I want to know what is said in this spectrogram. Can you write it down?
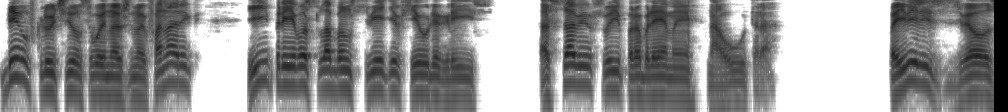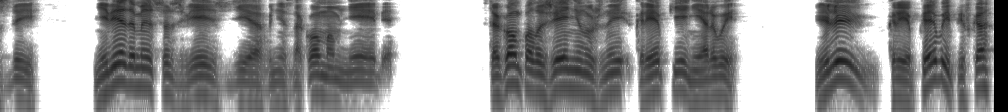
Билл включил свой ножной фонарик, и при его слабом свете все улеглись, оставив свои проблемы на утро. Появились звезды, неведомые созвездия в незнакомом небе. В таком положении нужны крепкие нервы. Или крепкая выпивка.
